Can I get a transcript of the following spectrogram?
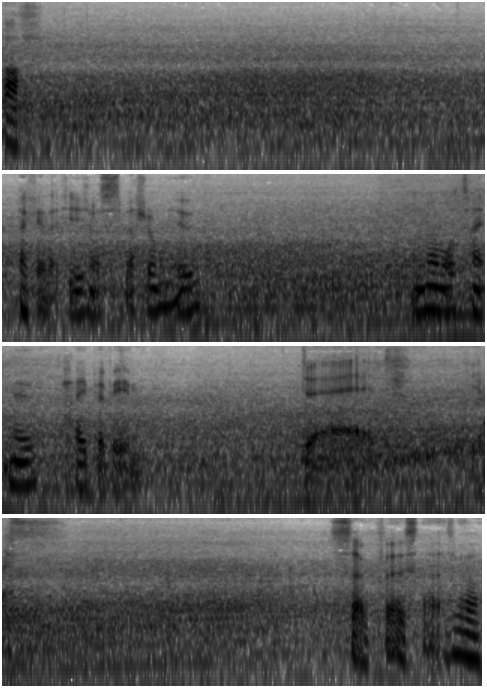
off. Okay, let's use my special move. A normal type move, Hyper Beam. Dead. Yes. So close that as well.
